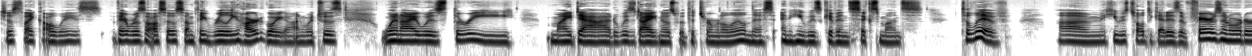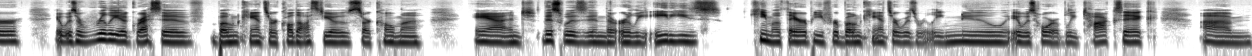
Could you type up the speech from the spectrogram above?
just like always, there was also something really hard going on, which was when I was three, my dad was diagnosed with a terminal illness and he was given six months to live. Um, he was told to get his affairs in order. It was a really aggressive bone cancer called osteosarcoma. And this was in the early 80s. Chemotherapy for bone cancer was really new, it was horribly toxic. Um,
